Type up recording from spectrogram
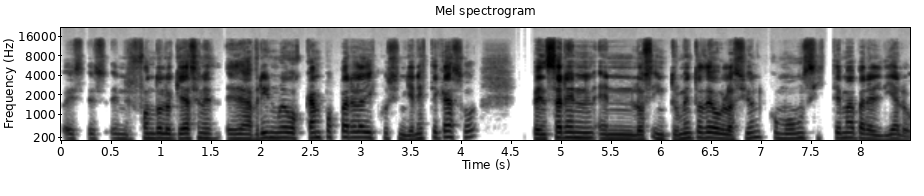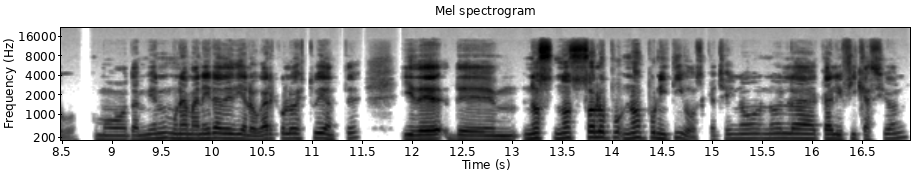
es, en el fondo lo que hacen es, abrir nuevos campos para la discusión. Y en este caso, pensar en, en, los instrumentos de evaluación como un sistema para el diálogo, como también una manera de dialogar con los estudiantes y de, de mm, no, no, solo no punitivos, ¿cachai? No, no la calificación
